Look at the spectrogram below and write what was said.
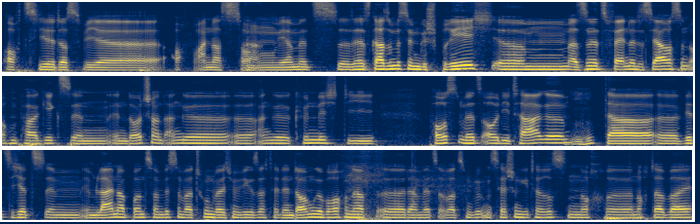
auch Ziel, dass wir auch woanders songen. Ja. Wir haben jetzt, äh, sind jetzt gerade so ein bisschen im Gespräch. Ähm, also sind jetzt für Ende des Jahres sind auch ein paar Gigs in, in Deutschland ange, angekündigt, die posten wir jetzt auch die Tage. Mhm. Da äh, wird sich jetzt im, im Line-Up bei uns noch ein bisschen was tun, weil ich mir, wie gesagt, ja den Daumen gebrochen habe. Äh, da haben wir jetzt aber zum Glück einen Session-Gitarristen noch, äh, noch dabei.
